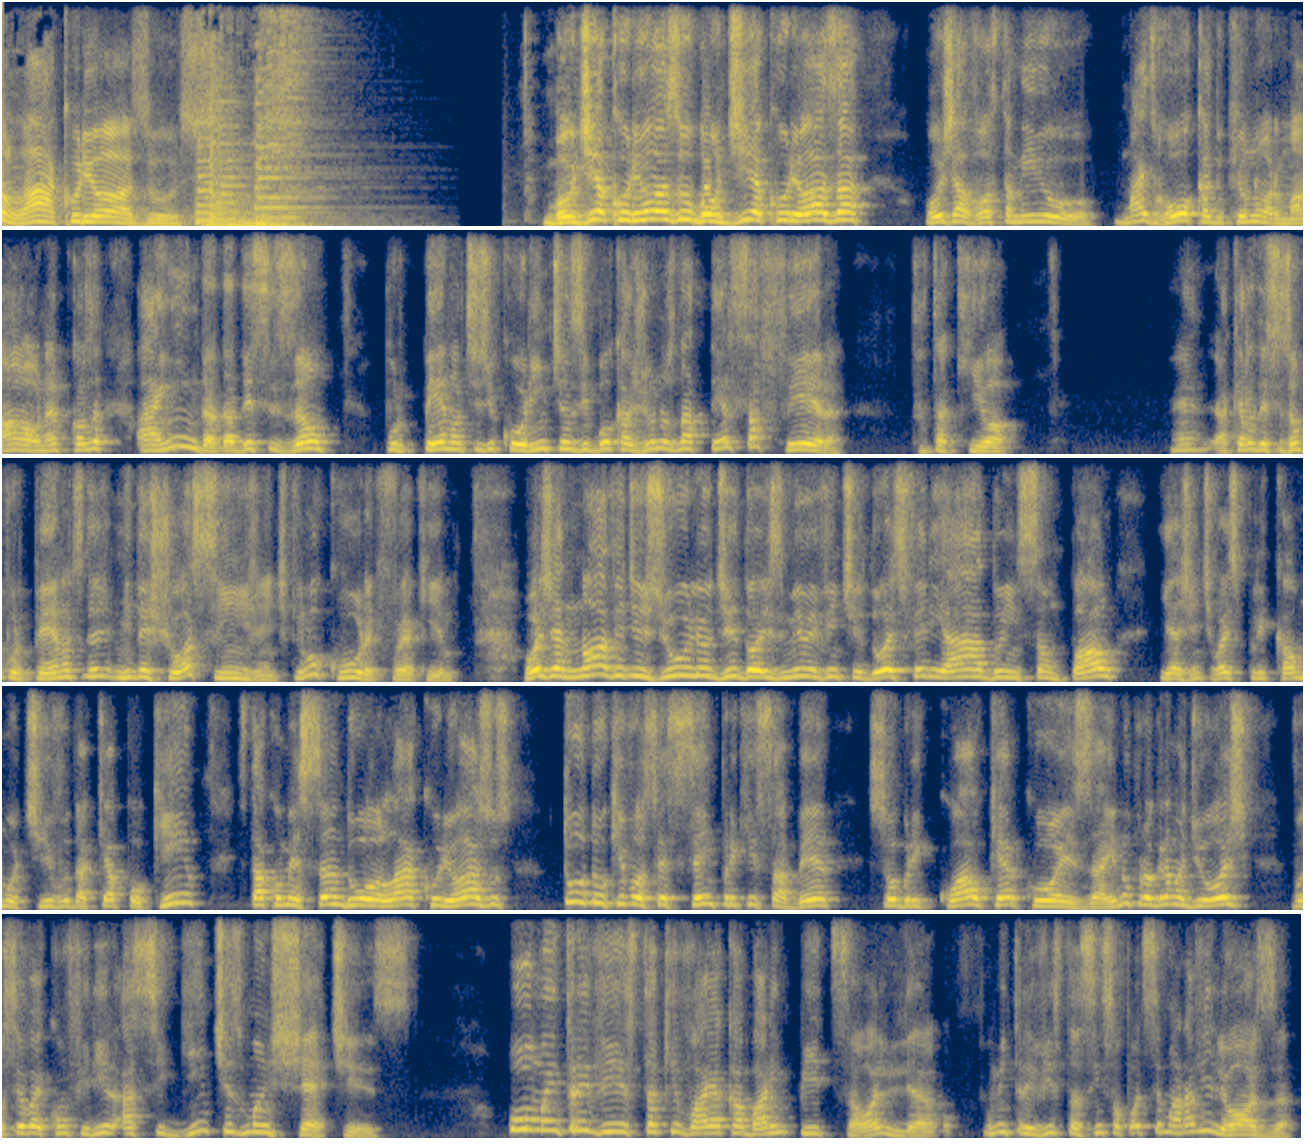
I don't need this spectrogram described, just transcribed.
Olá, curiosos! Bom dia, curioso! Bom dia, curiosa! Hoje a voz está meio mais rouca do que o normal, né? Por causa ainda da decisão por pênaltis de Corinthians e Boca Juniors na terça-feira. Então tá aqui, ó. É, aquela decisão por pênalti me deixou assim, gente. Que loucura que foi aquilo. Hoje é 9 de julho de 2022, feriado em São Paulo e a gente vai explicar o motivo daqui a pouquinho. Está começando o Olá Curiosos, tudo o que você sempre quis saber sobre qualquer coisa. E no programa de hoje você vai conferir as seguintes manchetes. Uma entrevista que vai acabar em pizza. Olha, uma entrevista assim só pode ser maravilhosa.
